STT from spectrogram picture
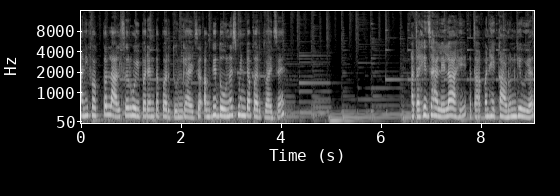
आणि फक्त लालसर होईपर्यंत परतून घ्यायचं. अगदी दोनच मिनटं परतवायचं आहे आता हे झालेलं आहे. आता आपण हे काढून घेऊयात.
